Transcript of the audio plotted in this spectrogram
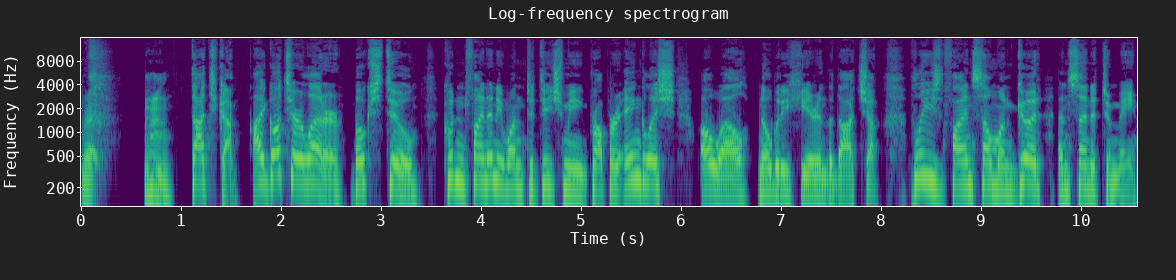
Right. Tatka, I got your letter. Books too. Couldn't find anyone to teach me proper English. Oh well, nobody here in the dacha. Please find someone good and send it to me.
